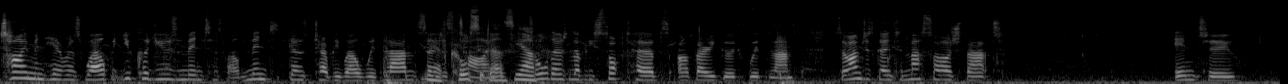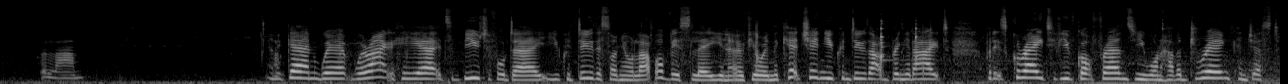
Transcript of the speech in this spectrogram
thyme in here as well, but you could use mint as well. Mint goes terribly well with lamb, so Yeah, of does course it does, yeah. So all those lovely soft herbs are very good with lamb. So I'm just going to massage that into the lamb. And again, we're we're out here. It's a beautiful day. You could do this on your lap. Obviously, you know, if you're in the kitchen, you can do that and bring it out. But it's great if you've got friends and you want to have a drink and just,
